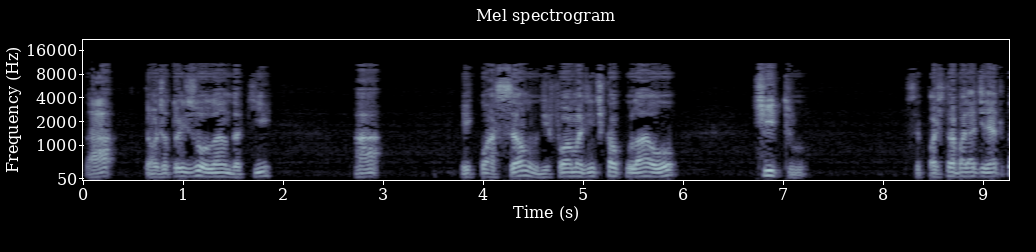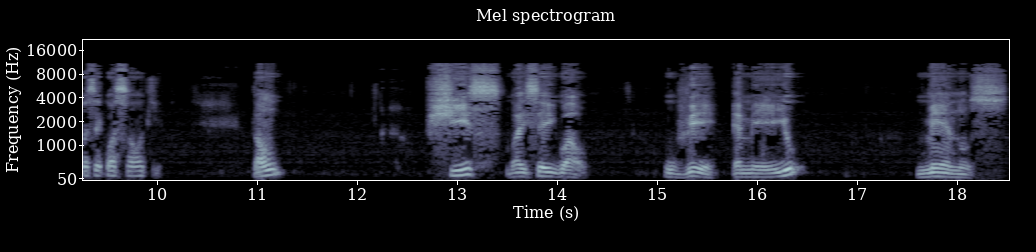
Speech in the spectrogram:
Tá? Então, já estou isolando aqui a equação de forma a gente calcular o título. Você pode trabalhar direto com essa equação aqui. Então, x vai ser igual o V é meio, menos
